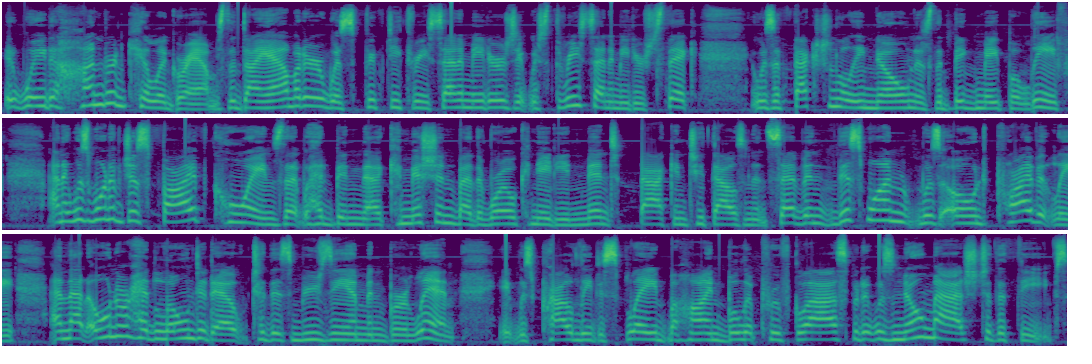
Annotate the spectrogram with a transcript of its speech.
it weighed 100 kilograms. The diameter was 53 centimeters. It was three centimeters thick. It was affectionately known as the Big Maple Leaf. And it was one of just five coins that had been uh, commissioned by the Royal Canadian Mint back in 2007. This one was owned privately, and that owner had had loaned it out to this museum in Berlin. It was proudly displayed behind bulletproof glass, but it was no match to the thieves.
